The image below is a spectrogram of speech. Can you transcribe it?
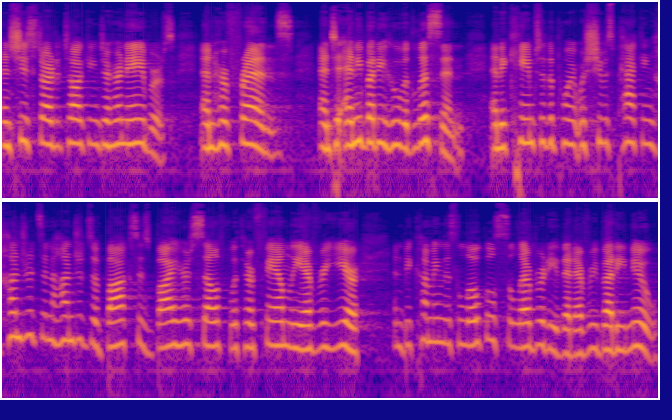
And she started talking to her neighbors and her friends and to anybody who would listen. And it came to the point where she was packing hundreds and hundreds of boxes by herself with her family every year and becoming this local celebrity that everybody knew.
